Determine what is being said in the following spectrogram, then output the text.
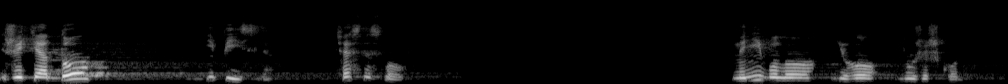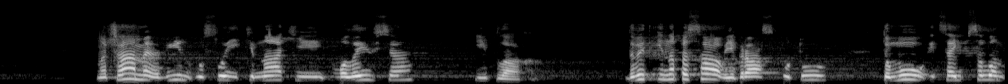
Життя до і після. Чесне слово. Мені було його дуже шкода. Ночами він у своїй кімнаті молився і плакав. Давид і написав якраз у ту, тому і цей псалом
